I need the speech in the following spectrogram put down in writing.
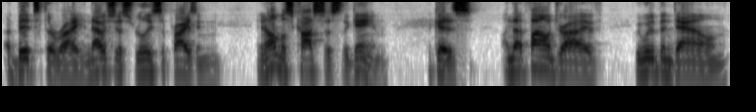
a bit to the right, and that was just really surprising. And it almost cost us the game because on that final drive, we would have been down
